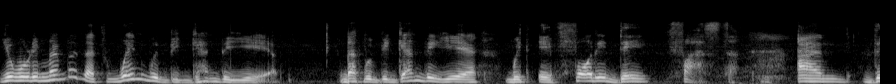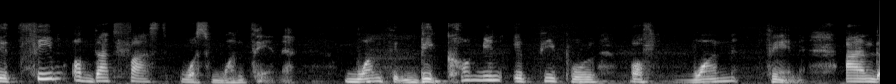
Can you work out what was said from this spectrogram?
you will remember that when we began the year that we began the year with a 40 day fast and the theme of that fast was one thing one thing becoming a people of one thing and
